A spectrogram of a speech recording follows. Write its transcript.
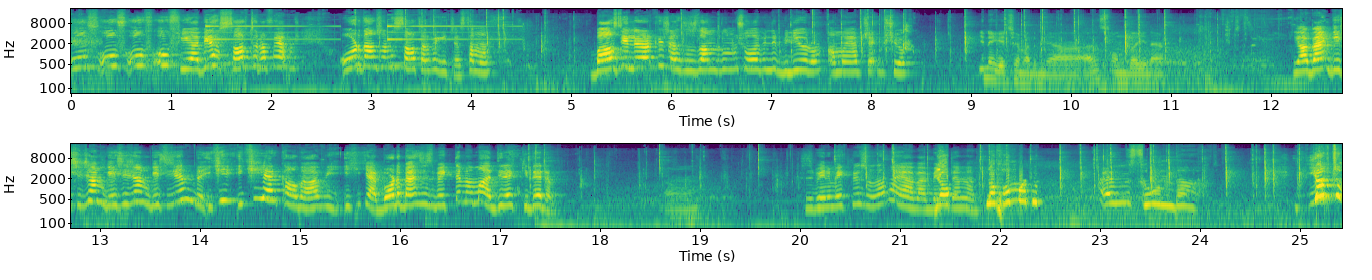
of of of of ya biraz sağ tarafa yapmış. Oradan sonra sağ tarafa geçeceğiz tamam. Bazı yerler arkadaşlar hızlandırılmış olabilir biliyorum ama yapacak bir şey yok. Yine geçemedim ya. En sonda yine. Ya ben geçeceğim geçeceğim geçeceğim de iki, iki yer kaldı abi iki yer. Bu arada ben sizi beklemem ama direkt giderim. Siz beni bekliyorsunuz ama ya ben beklemem. yapamadım. En sonda. Yaptım.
